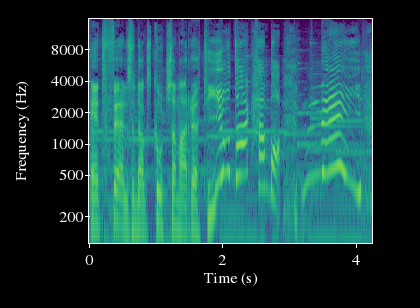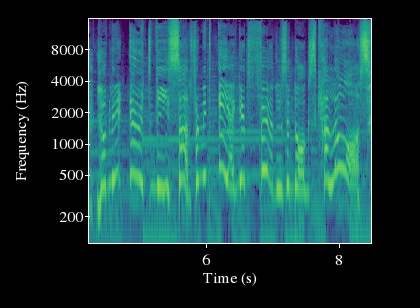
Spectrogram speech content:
ett födelsedagskort som var rött. Ja tack! Han bara Nej! Jag blir utvisad från mitt eget födelsedagskalas!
